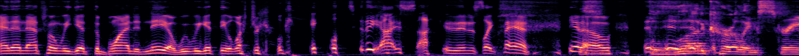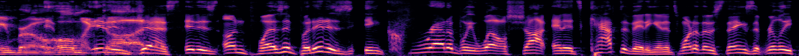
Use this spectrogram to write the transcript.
and then that's when we get the blinded Neo. We, we get the electrical cable to the eye socket, and it's like, man, you know, it- it- blood curling scream, bro. oh my it god. It is just it is unpleasant, but it is incredibly well shot and it's captivating. And it's one of those things that really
